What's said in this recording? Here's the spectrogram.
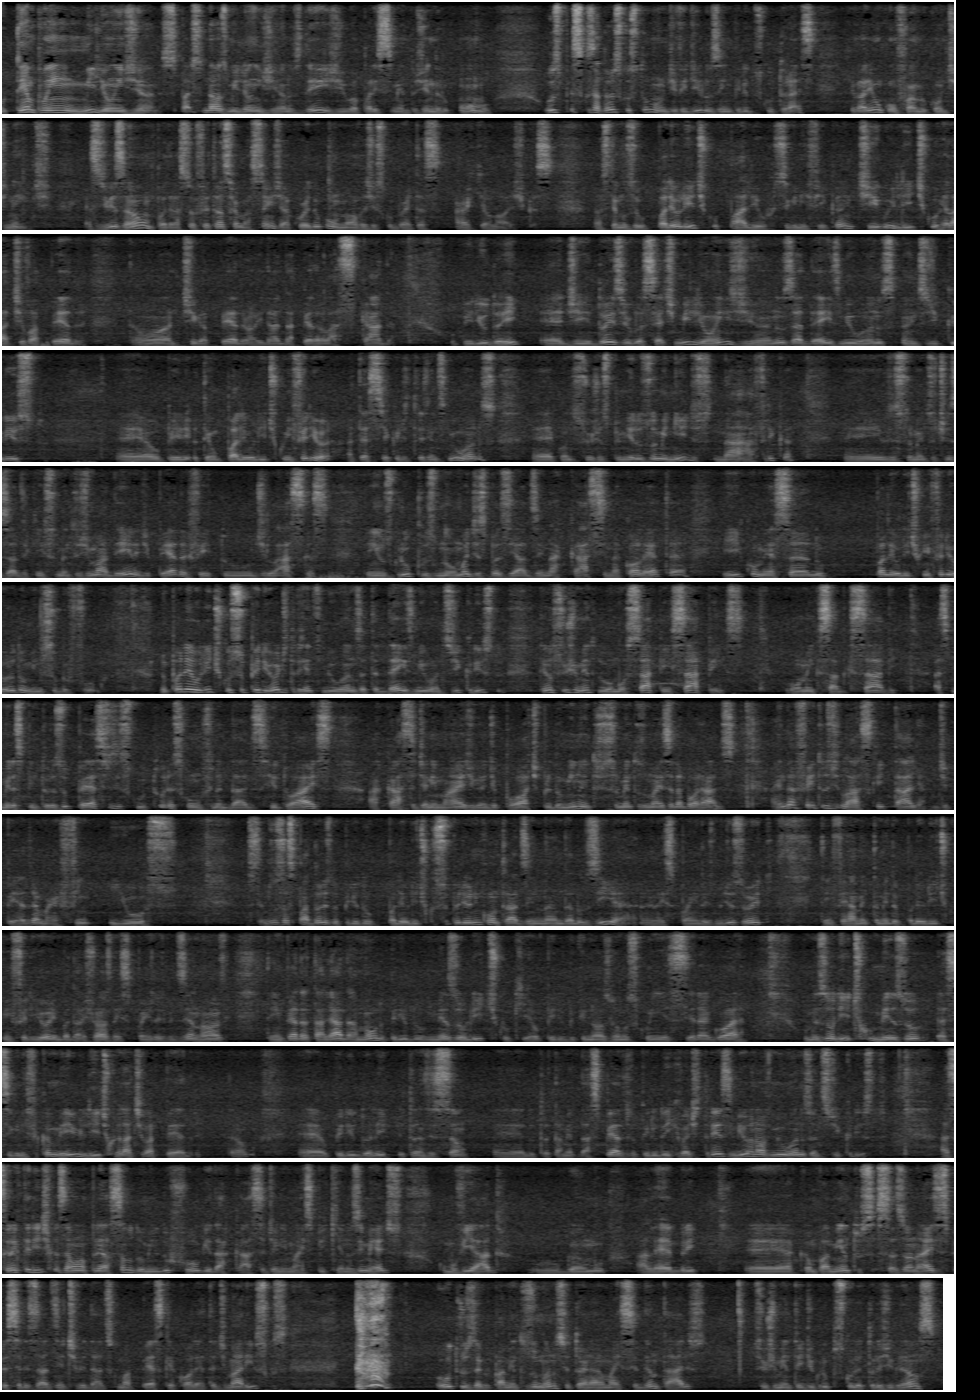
O tempo em milhões de anos. Para estudar os milhões de anos desde o aparecimento do gênero Homo, os pesquisadores costumam dividi-los em períodos culturais que variam conforme o continente. Essa divisão poderá sofrer transformações de acordo com novas descobertas arqueológicas. Nós temos o Paleolítico, paleo significa antigo e lítico relativo à pedra. Então, a antiga pedra, a idade da pedra lascada. O período aí é de 2,7 milhões de anos a 10 mil anos antes de Cristo é, tem o Paleolítico Inferior, até cerca de 300 mil anos, é, quando surgem os primeiros hominídeos na África. É, e os instrumentos utilizados aqui, instrumentos de madeira, de pedra, feito de lascas. Tem os grupos nômades baseados na caça e na coleta. E começa no Paleolítico Inferior o domínio sobre o fogo. No Paleolítico Superior, de 300 mil anos até 10 mil antes de Cristo, tem o surgimento do Homo sapiens sapiens, o homem que sabe que sabe, as primeiras pinturas rupestres e esculturas com finalidades rituais, a caça de animais de grande porte predominam entre os instrumentos mais elaborados, ainda feitos de lasca e talha, de pedra, marfim e osso. Temos os raspadores do período Paleolítico Superior encontrados em Andaluzia, na Espanha, em 2018. Tem ferramenta também do Paleolítico Inferior, em Badajoz, na Espanha, em 2019. Tem pedra talhada à mão do período Mesolítico, que é o período que nós vamos conhecer agora. O Mesolítico, meso é, significa meio e lítico relativo à pedra. Então, é o período ali de transição é, do tratamento das pedras, o período aí que vai de 13 mil a 9 mil anos antes de Cristo. As características são uma ampliação do domínio do fogo e da caça de animais pequenos e médios, como o viado, o gamo, a lebre, é, acampamentos sazonais especializados em atividades como a pesca e a coleta de mariscos. Outros agrupamentos humanos se tornaram mais sedentários, surgimento de grupos coletores de grãos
